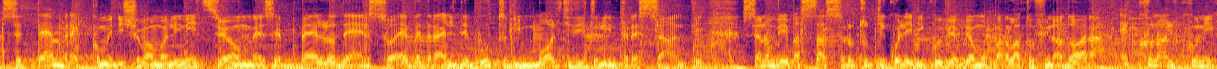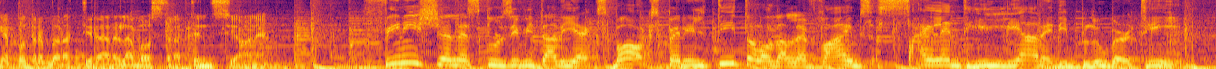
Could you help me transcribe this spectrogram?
Settembre, come dicevamo all'inizio, è un mese bello denso e vedrà il debutto di molti titoli interessanti. Se non vi bastassero tutti quelli di cui vi abbiamo parlato fino ad ora, eccono alcuni che potrebbero attirare la vostra attenzione. Finisce l'esclusività di Xbox per il titolo dalle vibes Silent Hilliane di Bluebird Team.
